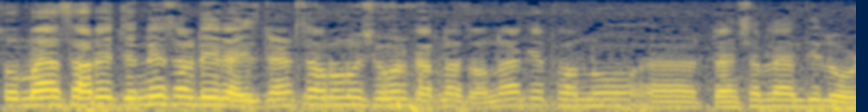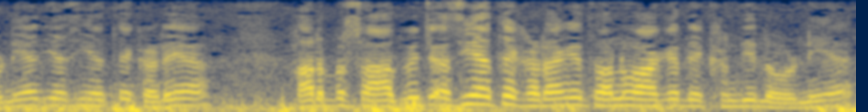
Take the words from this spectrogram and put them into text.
ਸੋ ਮੈਂ ਸਾਰੇ ਜਿੰਨੇ ਸਾਡੇ ਰੈਜ਼ੀਡੈਂਟਸ ਆ, ਉਹਨਾਂ ਨੂੰ ਸ਼ੋਰ ਕਰਨਾ ਚਾਹੁੰਦਾ ਕਿ ਤੁਹਾਨੂੰ ਟੈਨਸ਼ਨ ਲੈਣ ਦੀ ਲੋੜ ਨਹੀਂ ਹੈ। ਜੀ, ਅਸੀਂ ਇੱਥੇ ਖੜੇ ਆ ਹਰ ਬਰਸਾਤ ਵਿੱਚ ਅਸੀਂ ਇੱਥੇ ਖੜਾਂਗੇ, ਤੁਹਾਨੂੰ ਆ ਕੇ ਦੇਖਣ ਦੀ ਲੋੜ ਨਹੀਂ ਹੈ।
